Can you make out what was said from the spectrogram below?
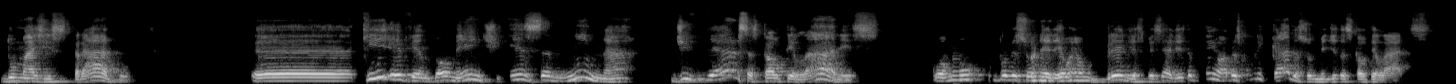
do magistrado é, que, eventualmente, examina diversas cautelares, como o professor Nereu é um grande especialista, tem obras publicadas sobre medidas cautelares.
